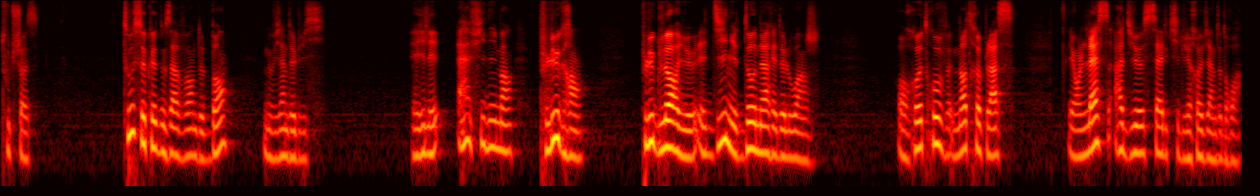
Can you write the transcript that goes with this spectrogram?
toute chose. Tout ce que nous avons de bon nous vient de lui. Et il est infiniment plus grand, plus glorieux et digne d'honneur et de louange. On retrouve notre place et on laisse à Dieu celle qui lui revient de droit.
